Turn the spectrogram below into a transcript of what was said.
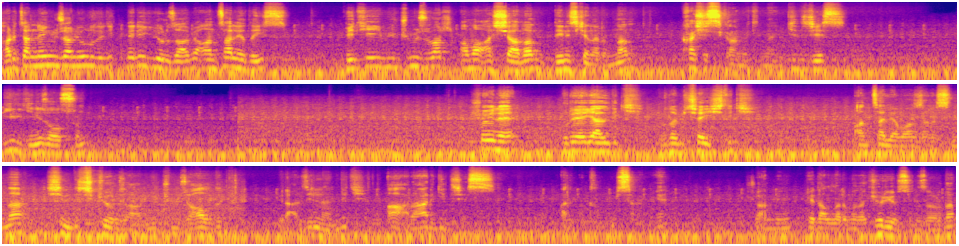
haritanın en güzel yolu dedik. Nereye gidiyoruz abi? Antalya'dayız. Fethiye'ye bir yükümüz var ama aşağıdan deniz kenarından Kaş istikametinden gideceğiz. Bilginiz olsun. Şöyle buraya geldik. Burada bir çay içtik. Antalya manzarasında. Şimdi çıkıyoruz abi. Yükümüzü aldık. Biraz dinlendik. Ağır ağır gideceğiz. Hadi bakalım bir saniye. Şu an benim pedallarımı da görüyorsunuz oradan.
